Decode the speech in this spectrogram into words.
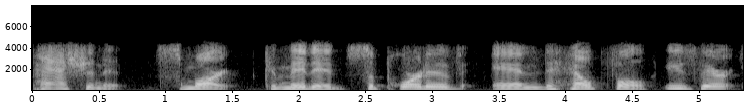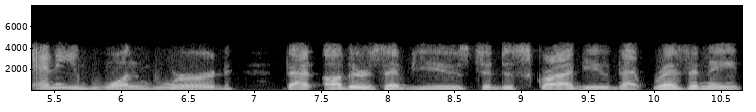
passionate, smart, committed, supportive, and helpful. Is there any one word that others have used to describe you that resonates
